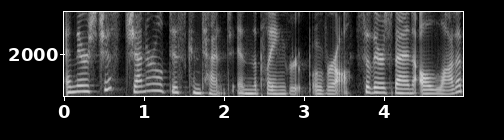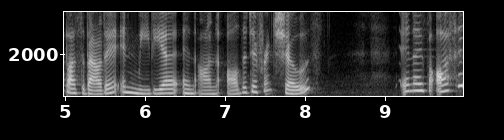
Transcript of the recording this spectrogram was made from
And there's just general discontent in the playing group overall. So there's been a lot of buzz about it in media and on all the different shows. And I've often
